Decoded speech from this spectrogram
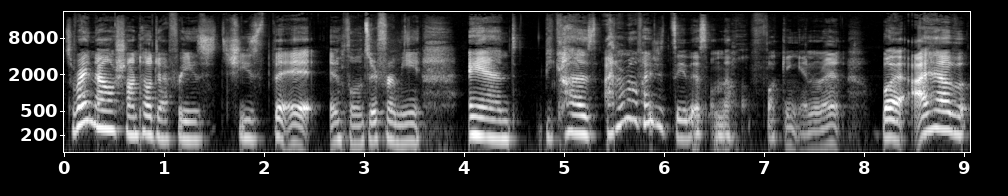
So right now, Chantel Jeffries, she's the influencer for me. And because I don't know if I should say this on the whole fucking internet, but I have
